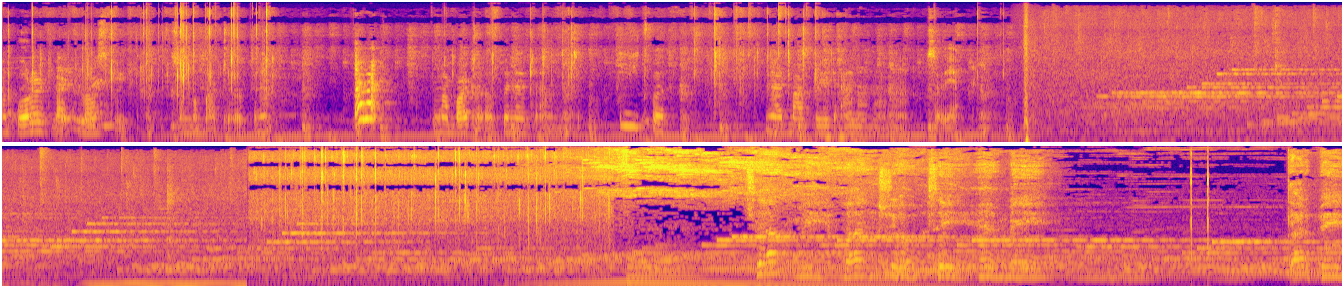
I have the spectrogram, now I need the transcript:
I bought it like last week. So I'm about to open it. I'm about to open it and eat with not my bread and anana. So yeah. Tell me what you see in me. Gotta be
